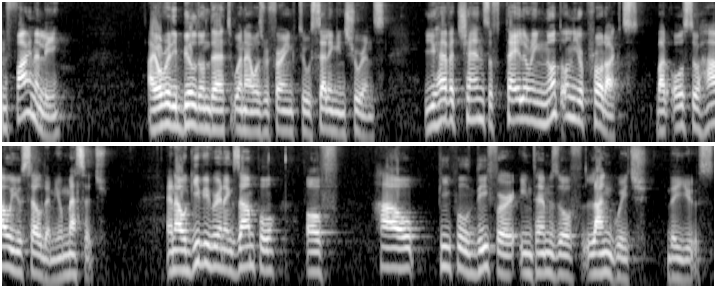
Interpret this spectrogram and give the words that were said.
And finally, I already built on that when I was referring to selling insurance. You have a chance of tailoring not only your products, but also how you sell them, your message. And I'll give you here an example of how people differ in terms of language they use.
